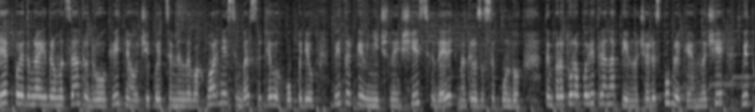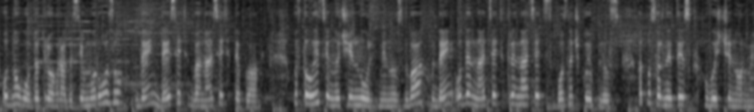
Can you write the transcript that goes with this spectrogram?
Як повідомляє гідрометцентр, 2 квітня очікується мінлива хмарність без суттєвих опадів. Вітер північний 6-9 метрів за секунду. Температура повітря на півночі республіки вночі від 1 до 3 градусів морозу, в день 10-12 тепла. У столиці вночі 0-2, в день 11-13 з позначкою плюс. Атмосферний тиск вищі норми.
